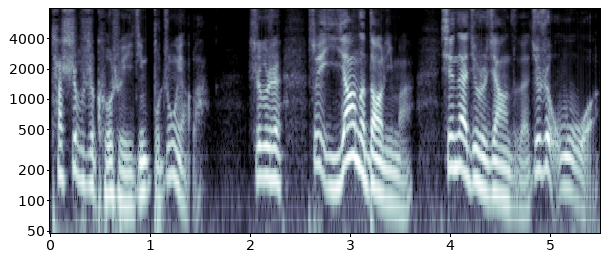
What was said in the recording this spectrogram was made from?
它是不是口水已经不重要了，是不是？所以一样的道理嘛。现在就是这样子的，就是我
